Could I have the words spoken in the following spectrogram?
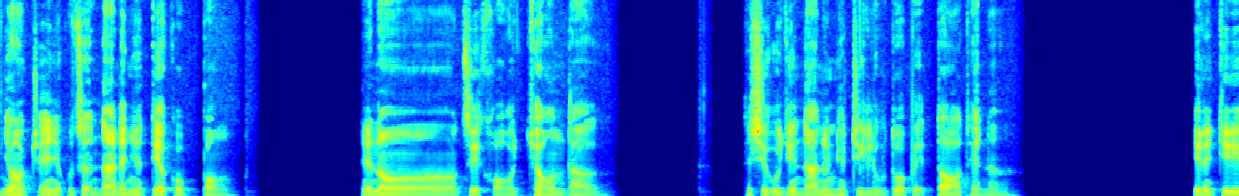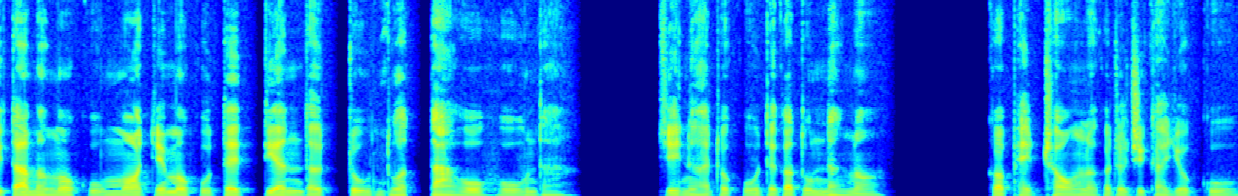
nhau trẻ nhà cụ sợ nãy đang nhau tiếc cụ bồng, để nó chỉ khó cho hơn ta. Thế sự của chuyện nãy nó chỉ lũ tua bị to thế nữa cho nên chỉ đi ta mang máu cụ mò, chỉ máu cụ tê tiên đỡ trốn thua ta hô hú ta. Chỉ nữa hai chỗ cụ tê có tụ năng nó có phải trông là có trở chỉ cả vô cũ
